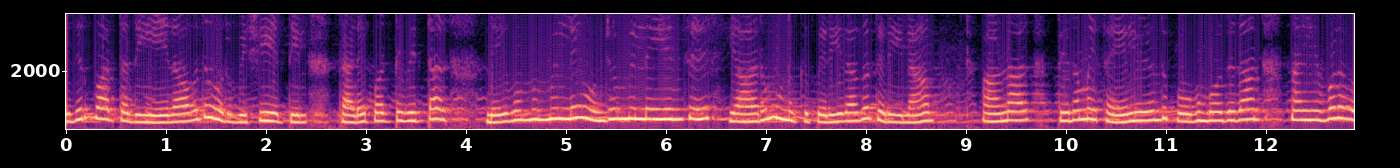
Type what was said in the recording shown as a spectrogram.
எதிர்பார்த்தது ஏதாவது ஒரு விஷயத்தில் தடைப்பட்டு விட்டால் தெய்வமும் இல்லை ஒன்றுமில்லை என்று யாரும் உனக்கு பெரியதாக தெரியலாம். ஆனால் திறமை செயலிழந்து போகும்போதுதான் நான் இவ்வளவு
